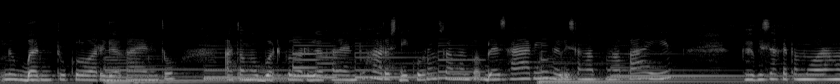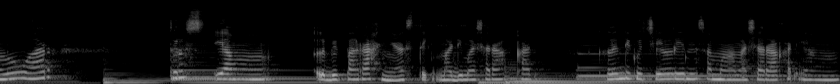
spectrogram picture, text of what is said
ngebantu keluarga kalian tuh atau ngebuat keluarga kalian tuh harus dikurung selama 14 hari nggak bisa ngapa-ngapain nggak bisa ketemu orang luar. Terus yang lebih parahnya stigma di masyarakat. Kalian dikucilin sama masyarakat yang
